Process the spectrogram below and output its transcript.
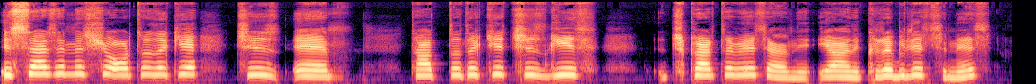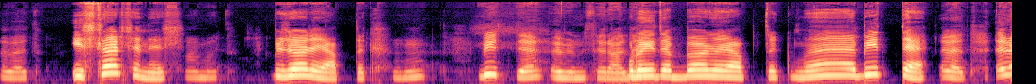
İsterseniz şu ortadaki çiz e, tahtadaki çizgiyi çıkartabilirsiniz yani, yani kırabilirsiniz. Evet. İsterseniz Evet. biz öyle yaptık. Hı hı. Bitti evimiz herhalde. Burayı da böyle yaptık mı? Bitti. Evet. Evet.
